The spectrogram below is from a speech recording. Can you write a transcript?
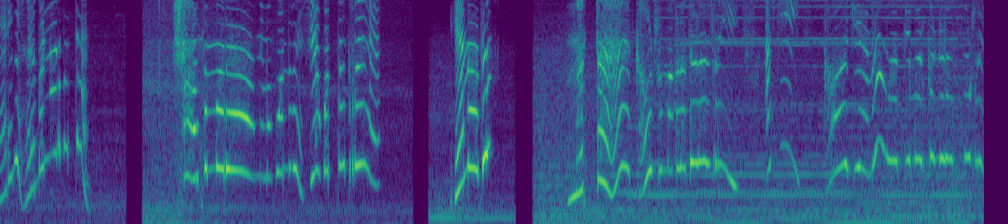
ಯಾರಿಗೂ ಹೇಳ್ಬೇಡ ನೋಡು ಮತ್ತ. ಶಾರದಮ್ಮರ ನಿಮಗೊಂದು ವಿಷಯ ಗೊತ್ತದ್ರಿ ಏನದ ಮತ್ತ ಗೌಡ್ರ ಮಗಳದಾಳಲ್ರಿ ಅಕ್ಕಿ ಕಾಗೇನ ವಾಂತಿ ಮಾಡ್ಕೊಂಡಳ ನೋಡ್ರಿ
